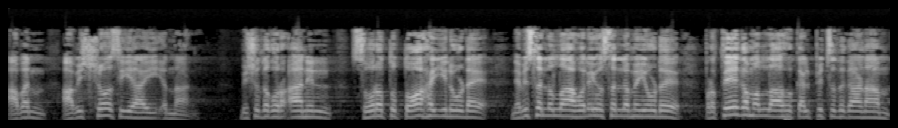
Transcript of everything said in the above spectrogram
അവൻ അവിശ്വാസിയായി എന്നാണ്. വിശുദ്ധ ഖുർആാനിൽ സൂറത്തു ത്വാഹയിലൂടെ നബിസല്ലാഹു അലൈഹി വസല്ലമയോട് പ്രത്യേകം അല്ലാഹു കൽപ്പിച്ചത് കാണാം.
